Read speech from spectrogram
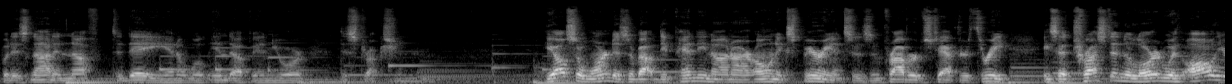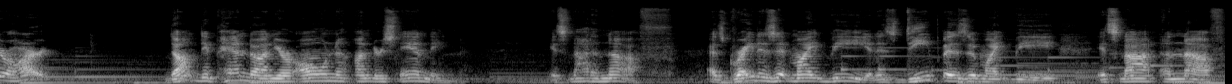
but it's not enough today, and it will end up in your destruction. He also warned us about depending on our own experiences in Proverbs chapter 3. He said, Trust in the Lord with all your heart. Don't depend on your own understanding. It's not enough. As great as it might be and as deep as it might be, it's not enough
